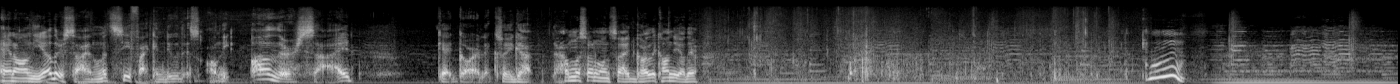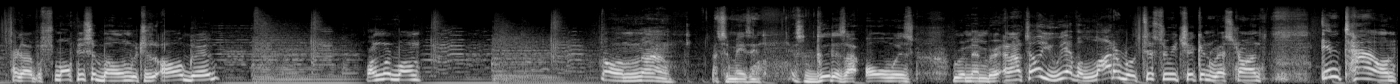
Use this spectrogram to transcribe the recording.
And on the other side, and let's see if I can do this, on the other side, get garlic. So you got hummus on one side, garlic on the other. Mmm. I got a small piece of bone, which is all good. One more bone. Oh man, that's amazing. As good as I always remember. And I'll tell you, we have a lot of rotisserie chicken restaurants in town,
